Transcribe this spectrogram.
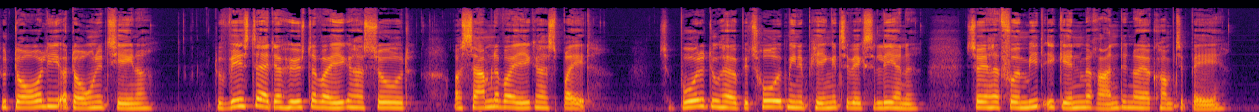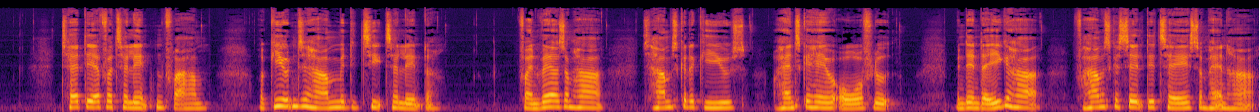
Du dårlige og dogne tjener, du vidste, at jeg høster, hvor jeg ikke har sået, og samler, hvor jeg ikke har spredt. Så burde du have betroet mine penge til vekselerende, så jeg havde fået mit igen med rente, når jeg kom tilbage. Tag derfor talenten fra ham, og giv den til ham med de ti talenter. For enhver, som har, til ham skal der gives, og han skal have overflod. Men den, der ikke har, for ham skal selv det tage, som han har.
